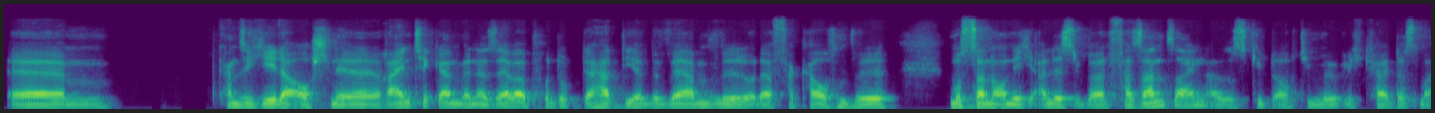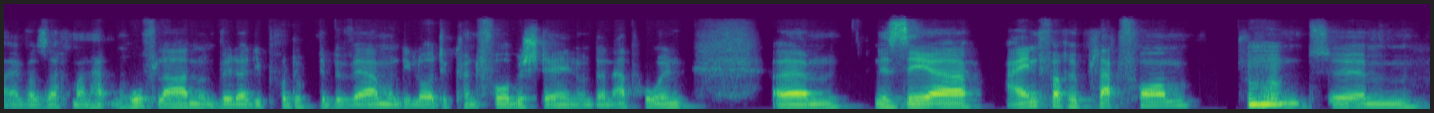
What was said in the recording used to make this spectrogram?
ähm, kann sich jeder auch schnell reintickern, wenn er selber Produkte hat, die er bewerben will oder verkaufen will. Muss dann auch nicht alles über Versand sein. Also es gibt auch die Möglichkeit, dass man einfach sagt, man hat einen Hofladen und will da die Produkte bewerben und die Leute können vorbestellen und dann abholen. Ähm, eine sehr einfache Plattform mhm. und ähm,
